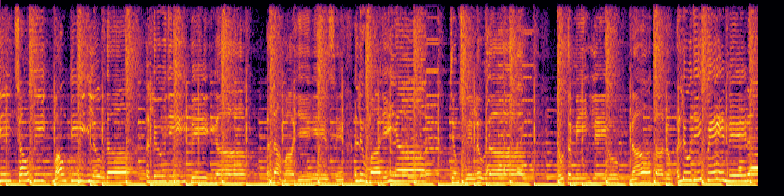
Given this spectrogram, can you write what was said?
ရေးချောင်းစီမောင်းတီလို့သာအလူကြီးပေကအလမရေးစင်အလူမရေးရာပြုံးချွေလို့သာတို့သမီးလေးကိုနားသားလို့အလူကြီးပေနေတာ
